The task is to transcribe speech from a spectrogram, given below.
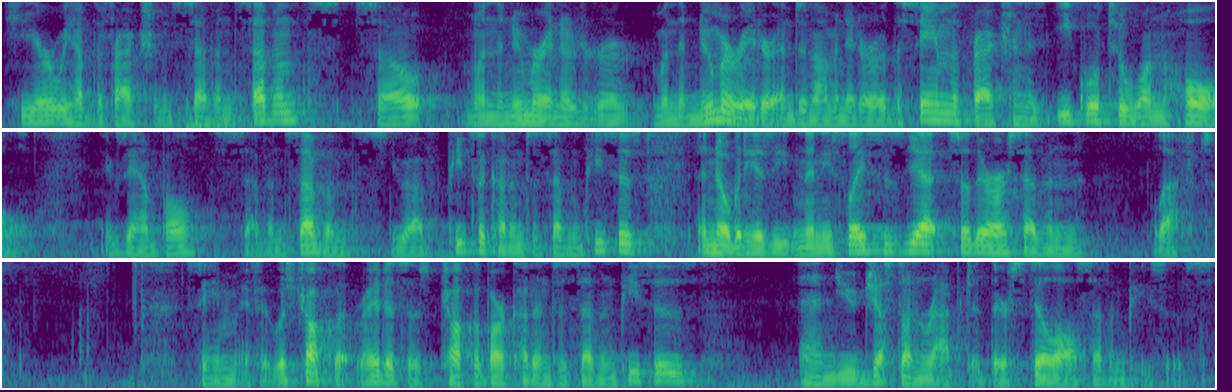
Here we have the fraction 7 sevenths, so when the numerator when the numerator and denominator are the same, the fraction is equal to one whole. Example, 7 sevenths. You have pizza cut into seven pieces, and nobody has eaten any slices yet, so there are seven left. Same if it was chocolate, right? It's a chocolate bar cut into seven pieces, and you just unwrapped it. They're still all seven pieces.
